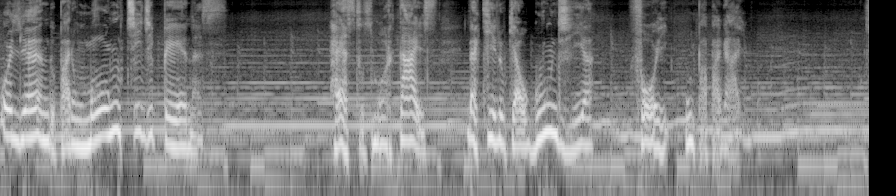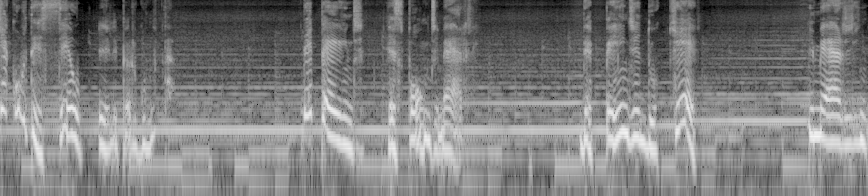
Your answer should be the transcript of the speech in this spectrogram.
olhando para um monte de penas. Restos mortais daquilo que algum dia foi um papagaio. O que aconteceu? Ele pergunta. Depende, responde Merlin. Depende do quê? E Merlin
